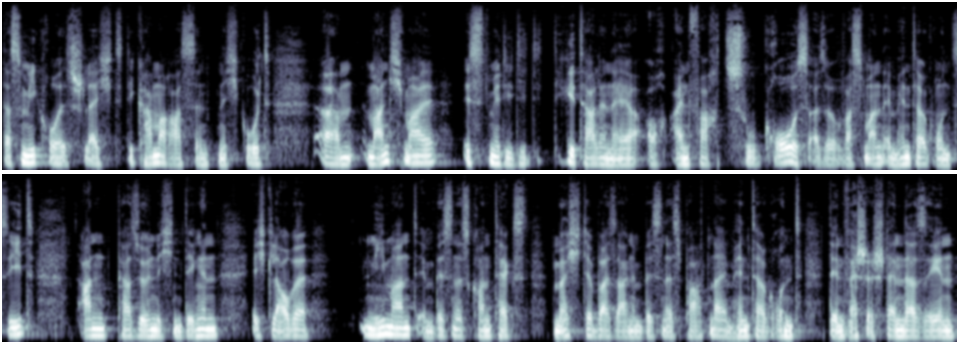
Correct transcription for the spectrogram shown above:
das Mikro ist schlecht, die Kameras sind nicht gut. Ähm, manchmal ist mir die, die digitale Nähe auch einfach zu groß. Also was man im Hintergrund sieht an persönlichen Dingen. Ich glaube, Niemand im Business-Kontext möchte bei seinem Businesspartner im Hintergrund den Wäscheständer sehen,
